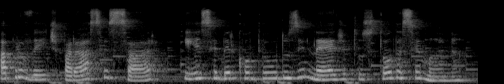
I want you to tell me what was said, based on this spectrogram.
aproveite para acessar e receber conteúdos inéditos toda semana.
